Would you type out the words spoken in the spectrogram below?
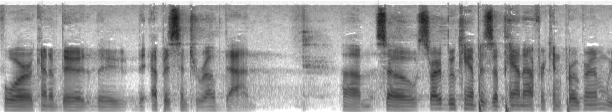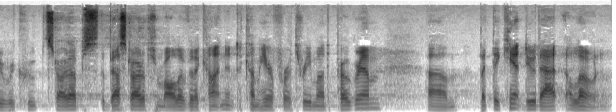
for kind of the, the, the epicenter of that. Um, so Startup Bootcamp is a Pan-African program. We recruit startups, the best startups from all over the continent to come here for a three-month program. Um, but they can't do that alone.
